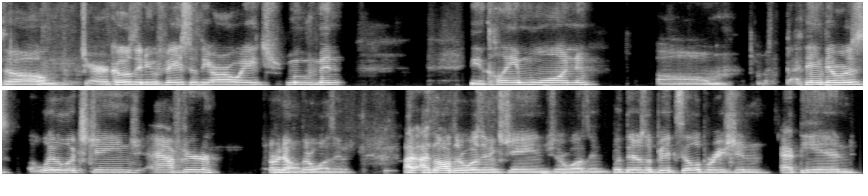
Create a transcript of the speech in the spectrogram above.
So Jericho's the new face of the ROH movement. The acclaim won. Um, I think there was a little exchange after, or no, there wasn't. I, I thought there was an exchange. There wasn't, but there's a big celebration at the end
